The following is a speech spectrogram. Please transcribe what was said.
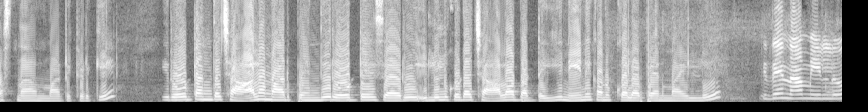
వస్తున్నాను అనమాట ఇక్కడికి. ఈ రోడ్ అంతా చాలా మారిపోయింది. రోడ్ వేశారు. ఇల్లులు కూడా చాలా పడ్డాయి. నేనే కనుక్కోలేకపోయాను మా ఇల్లు. ఇదేనా మీ ఇల్లు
